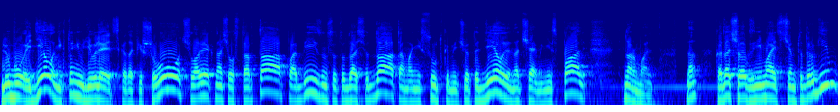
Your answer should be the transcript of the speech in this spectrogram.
Любое дело, никто не удивляется, когда пишешь, вот, человек начал стартап по бизнесу, туда-сюда, там они сутками что-то делали, ночами не спали, нормально. Да? Когда человек занимается чем-то другим,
